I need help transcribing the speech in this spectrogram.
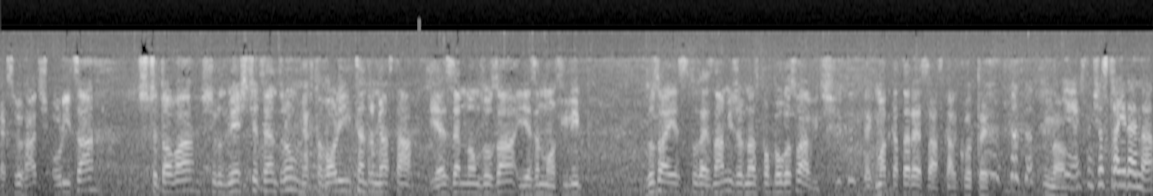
Jak słychać, ulica Szczytowa, Śródmieście, centrum, jak to woli, centrum miasta. Jest ze mną Zuza i jest ze mną Filip. Zuza jest tutaj z nami, żeby nas pobłogosławić. Jak matka Teresa z Kalkuty. No. Nie, jestem siostra Irena.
